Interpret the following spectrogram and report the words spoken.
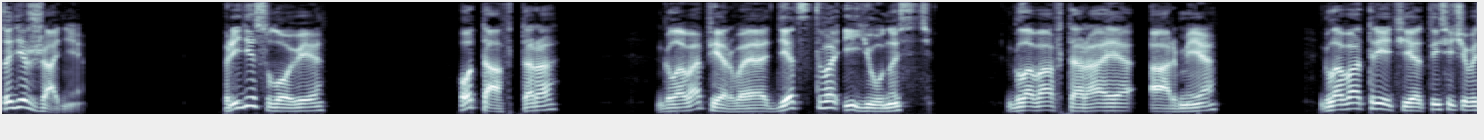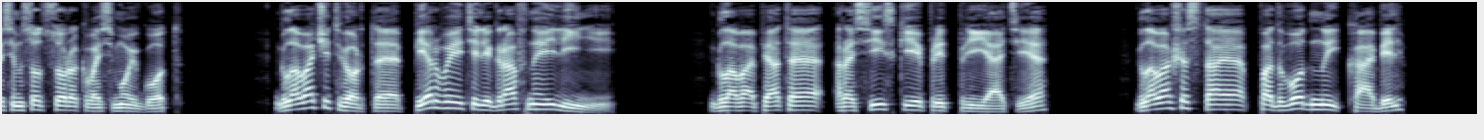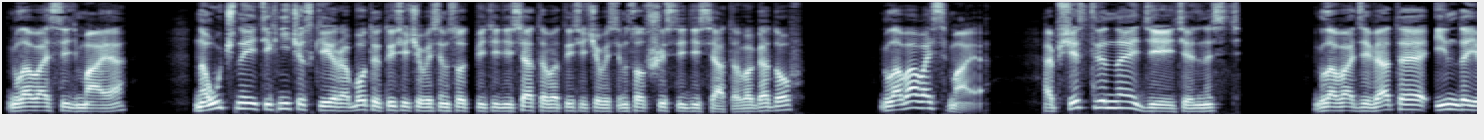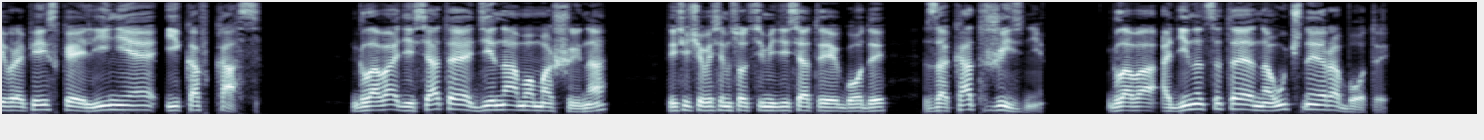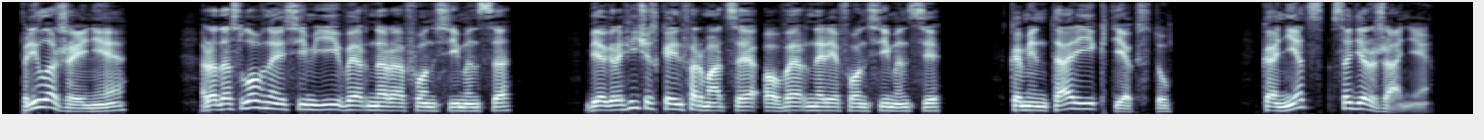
Содержание. Предисловие. От автора. Глава 1. Детство и юность. Глава 2. Армия. Глава 3. 1848 год. Глава 4. Первые телеграфные линии. Глава 5. Российские предприятия. Глава 6. Подводный кабель. Глава 7. Научные и технические работы 1850-1860 годов. Глава 8. Общественная деятельность. Глава 9. Индоевропейская линия и Кавказ. Глава 10. Динамо-машина. 1870-е годы. Закат жизни. Глава 11. Научные работы. Приложение. Родословная семьи Вернера фон Сименса. Биографическая информация о Вернере фон Сименсе. Комментарии к тексту. Конец содержания.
